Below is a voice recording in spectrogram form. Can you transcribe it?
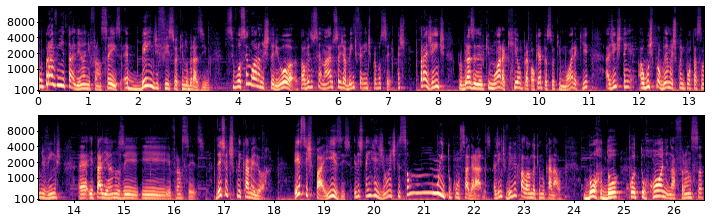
Comprar vinho italiano e francês é bem difícil aqui no Brasil. Se você mora no exterior, talvez o cenário seja bem diferente para você. Mas pra gente, pro brasileiro que mora aqui ou para qualquer pessoa que mora aqui, a gente tem alguns problemas com a importação de vinhos é, italianos e, e franceses. Deixa eu te explicar melhor. Esses países, eles têm regiões que são muito consagradas. A gente vive falando aqui no canal. Bordeaux, Coturrone na França,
